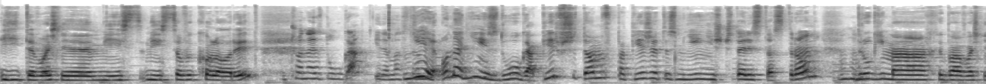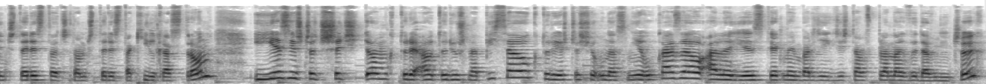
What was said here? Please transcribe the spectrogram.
i te właśnie miejsc, miejscowy koloryt. Czy ona jest długa? Ile ma stron? Nie, ona nie jest długa. Pierwszy tom w papierze to jest mniej niż 400 stron, mhm. drugi ma chyba właśnie 400 czy tam 400 kilka stron i jest jeszcze trzeci tom, który autor już napisał, który jeszcze się u nas nie ukazał, ale jest jak najbardziej gdzieś tam w planach wydawniczych.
